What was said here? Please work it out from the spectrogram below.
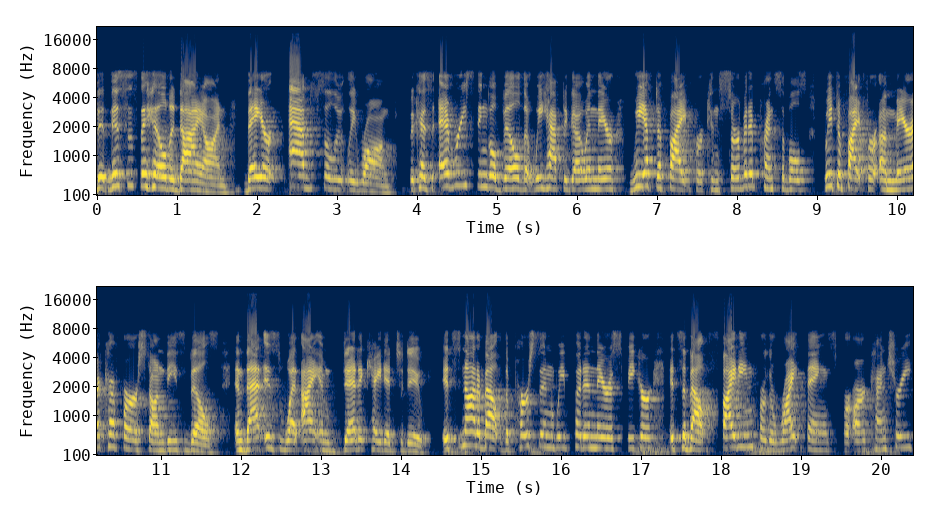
that this is the hill to die on, they are absolutely wrong because every single bill that we have to go in there, we have to fight for conservative principles. We have to fight for America first on these bills. And that is what I am dedicated to do. It's not about the person we put in there as speaker, it's about fighting for the right things for our country.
